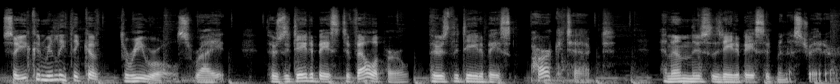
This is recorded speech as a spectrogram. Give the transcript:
So you can really think of three roles, right? There's a database developer, there's the database architect, and then there's the database administrator.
